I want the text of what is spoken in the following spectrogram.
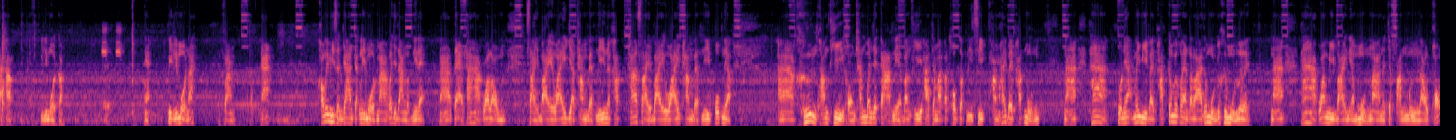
นะครับปิดรีโมทก่อนเนี่ยปิดรีโมทนะ ฟังนะเขาไม่มีสัญญาณจากรีโมทมาก็จะดังแบบนี้แหละ นะฮะแต่ถ้าหากว่าเราใส่ใบไว้อย่าทำแบบนี้นะครับ ถ้าใส่ใบไว้ทำแบบนี้ปุ๊บเนี่ยอ่าคลื่นความถี่ของชั้นบรรยากาศเนี่ยบางทีอาจจะมากระทบกับรีซิฟทำให้ใบพัดหมุนนะฮะถ้าตัวเนี้ยไม่มีใบพัดก็ไม่ค่อยอันตรายถ้าหมุนก็คือหมุนเลยนะถ้าหากว่ามีใบเนี่ยหมุนมาเนี่ยจะฟันมือเรา เพราะ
